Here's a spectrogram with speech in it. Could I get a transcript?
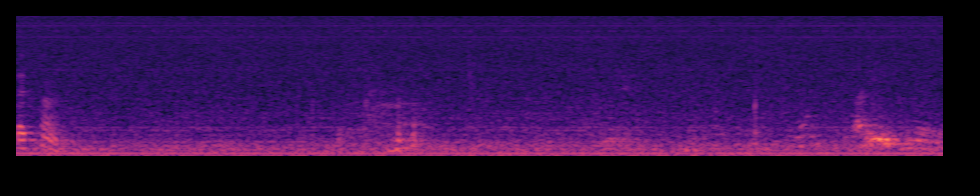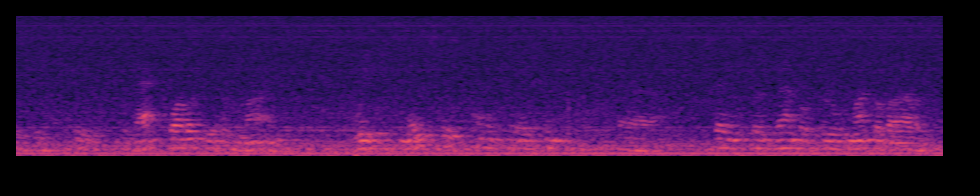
that come. what is that quality of mind which makes this penetration, uh, say, for example, through microbiology?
